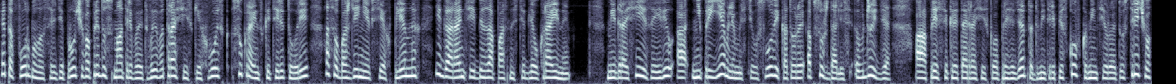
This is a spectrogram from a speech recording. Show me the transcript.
Эта формула, среди прочего, предусматривает вывод российских войск с украинской территории, освобождение всех пленных и гарантии безопасности для Украины. МИД России заявил о неприемлемости условий, которые обсуждались в Джидде, а пресс-секретарь российского президента Дмитрий Песков, комментируя эту встречу,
